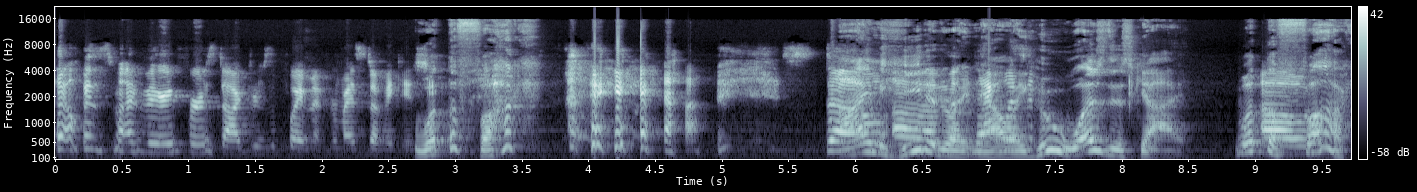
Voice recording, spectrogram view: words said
that was my very first doctor's appointment for my stomach issue. What the fuck? yeah. So, I'm heated um, right now. Like, who was this guy? What the Oh, fuck?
